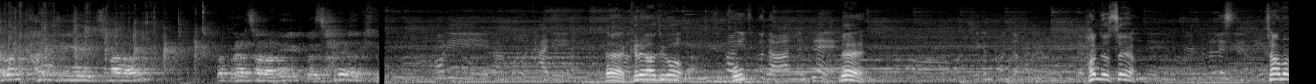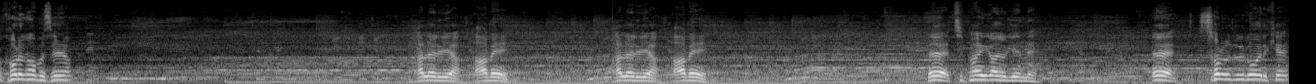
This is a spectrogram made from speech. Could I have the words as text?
여러분 간증에 있지만은 그 브라질 사람이 그 산에 가서. 허리하고 다리 네, 그래가지고 지방이 입고 나왔는데 네 지금 던졌어요. 던졌어요. 할렐루야. 자 한번 걸어가 보세요. 할렐루야, 아멘. 할렐루야, 아멘. 네, 지팡이가 여기 있네. 네, 손을 들고 이렇게.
